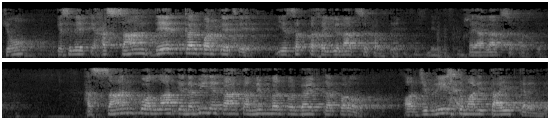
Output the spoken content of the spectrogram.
کیوں؟ اس لیے کہ حسان دیکھ کر پڑھتے تھے، یہ سب تخیلات سے پڑھتے خیالات سے پڑھتے حسان کو اللہ کے نبی نے کہا تھا، ممبر پر بیٹھ کر پڑھو اور جبریل تمہاری تائید کریں گے۔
